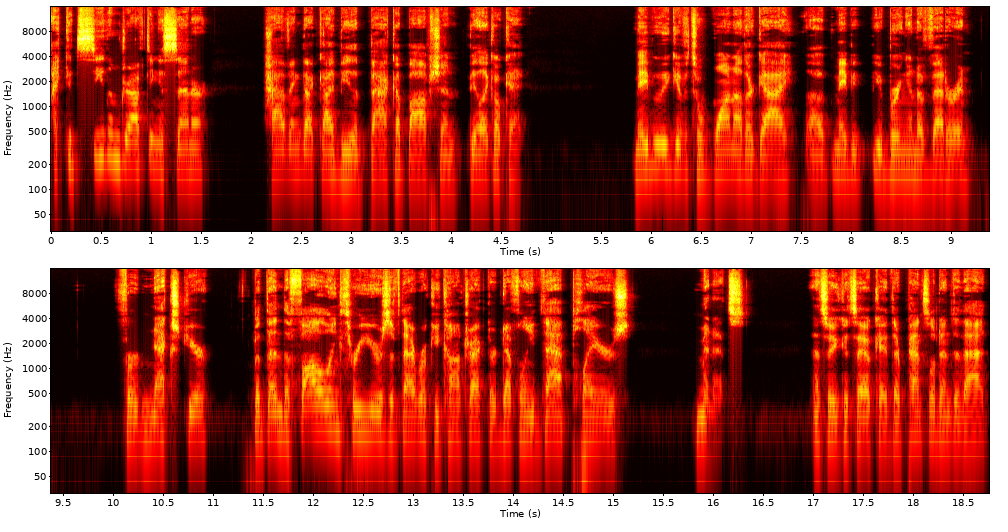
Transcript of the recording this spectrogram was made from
I could see them drafting a center, having that guy be the backup option, be like, okay, maybe we give it to one other guy. Uh, maybe you bring in a veteran for next year. But then the following three years of that rookie contract are definitely that player's minutes. And so you could say, okay, they're penciled into that.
